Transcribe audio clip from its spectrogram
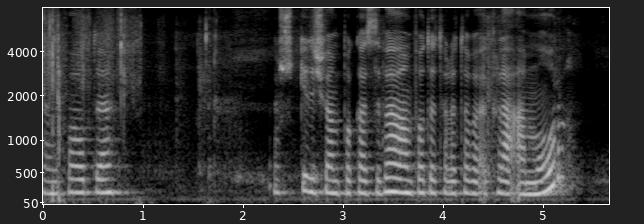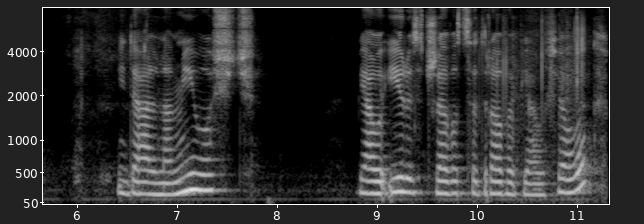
tę wodę, już kiedyś Wam pokazywałam, wodę toaletową Eclat Amour. Idealna miłość. Biały irys, drzewo cedrowe, biały fiołek.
